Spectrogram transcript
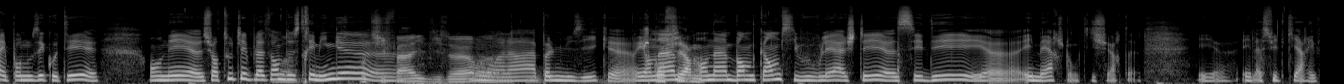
Et pour nous écouter, euh, on est euh, sur toutes les plateformes Voilà. de streaming. euh, Spotify, Deezer. euh, voilà, tout. Apple Music. euh, et Je on a, on a un bandcamp si vous voulez acheter euh, CD et, euh, et merch, donc t-shirt. Euh, et, euh, et la suite qui arrive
